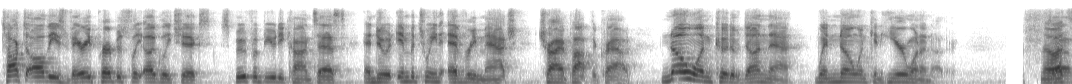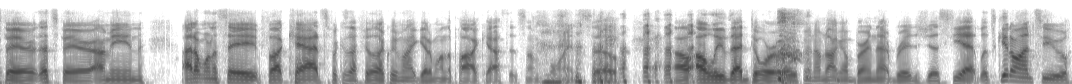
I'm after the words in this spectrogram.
talk to all these very purposefully ugly chicks, spoof a beauty contest, and do it in between every match, try and pop the crowd. No one could have done that when no one can hear one another. No, so, that's fair. That's fair. I mean, I don't want to say fuck Katz because I feel like we might get them on the podcast at some point. So I'll, I'll, leave that door open. I'm not going to burn that bridge just yet. Let's get on to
